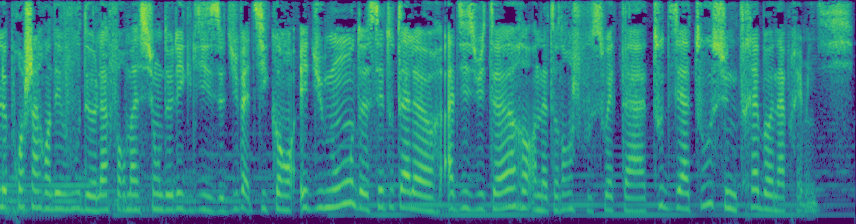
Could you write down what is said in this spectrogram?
Le prochain rendez-vous de l'information de l'Église, du Vatican et du monde, c'est tout à l'heure à 18h. En attendant, je vous souhaite à toutes et à tous une très bonne après-midi.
